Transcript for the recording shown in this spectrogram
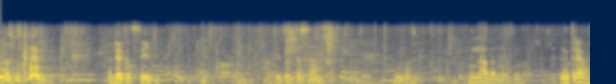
ми вас пускаємо. А Беркут стоїть. І тут те саме. Будь ласка. Не треба мене знімати. Не треба.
